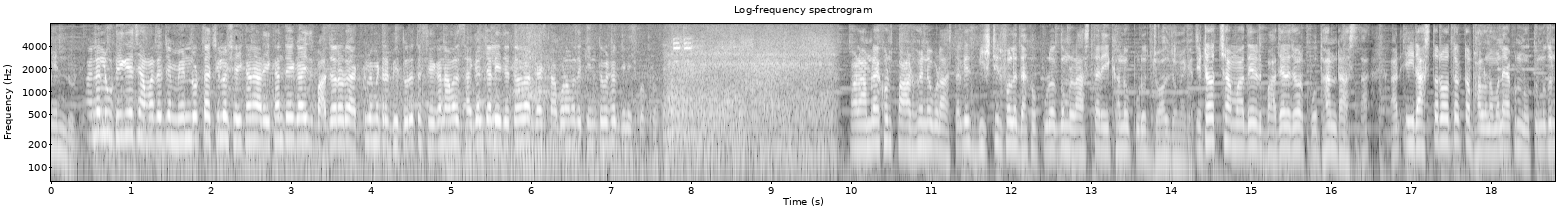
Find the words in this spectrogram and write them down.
মেন রোডে ফাইনালি উঠে গেছি আমাদের যে মেন রোডটা ছিল সেইখানে আর এখান থেকে গাইজ বাজার আরও এক কিলোমিটার ভিতরে তো সেখানে আমাদের সাইকেল চালিয়ে যেতে হবে আর গাইজ তারপর আমাদের কিনতে হবে সব জিনিসপত্র। আর আমরা এখন পার হয়ে নেব রাস্তার গাইজ বৃষ্টির ফলে দেখো পুরো একদম রাস্তার এইখানেও পুরো জল জমে গেছে। এটা হচ্ছে আমাদের বাজারে যাওয়ার প্রধান রাস্তা আর এই রাস্তাটাও তো একটা ভালো না মানে এখন নতুন নতুন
